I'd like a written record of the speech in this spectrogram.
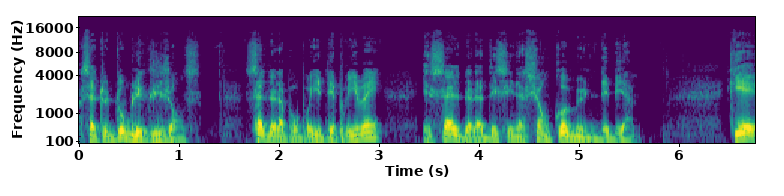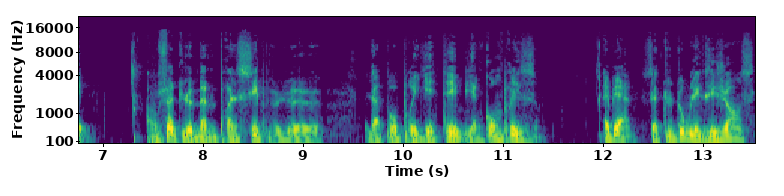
Cette double exigence, celle de la propriété privée et celle de la destination commune des biens, qui est en fait le même principe de la propriété bien comprise. Eh bien, cette double exigence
